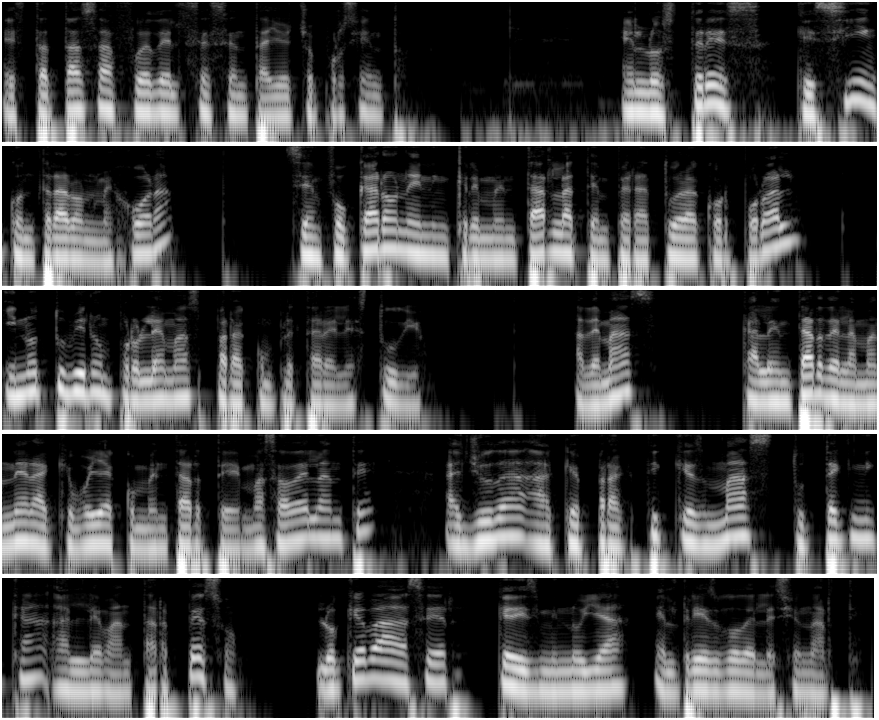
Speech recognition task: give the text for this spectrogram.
Esta tasa fue del 68%. En los tres que sí encontraron mejora, se enfocaron en incrementar la temperatura corporal y no tuvieron problemas para completar el estudio. Además, calentar de la manera que voy a comentarte más adelante ayuda a que practiques más tu técnica al levantar peso, lo que va a hacer que disminuya el riesgo de lesionarte.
